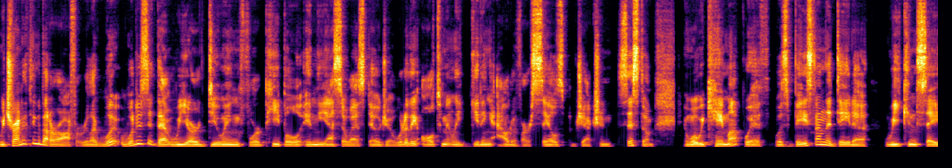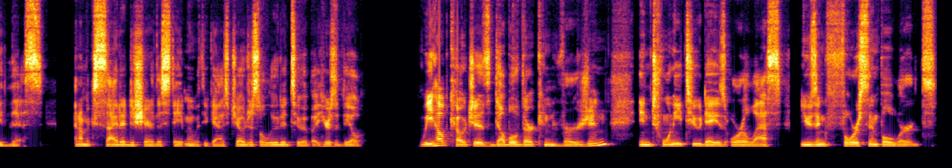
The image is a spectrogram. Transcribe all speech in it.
we try to think about our offer. We're like, what what is it that we are doing for people in the SOS Dojo? What are they ultimately getting out of our sales objection system? And what we came up with was based on the data, we can say this. And I'm excited to share this statement with you guys. Joe just alluded to it, but here's the deal. We help coaches double their conversion in 22 days or less using four simple words.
